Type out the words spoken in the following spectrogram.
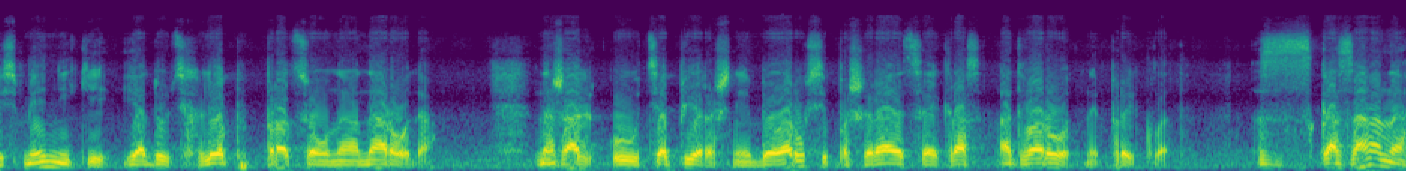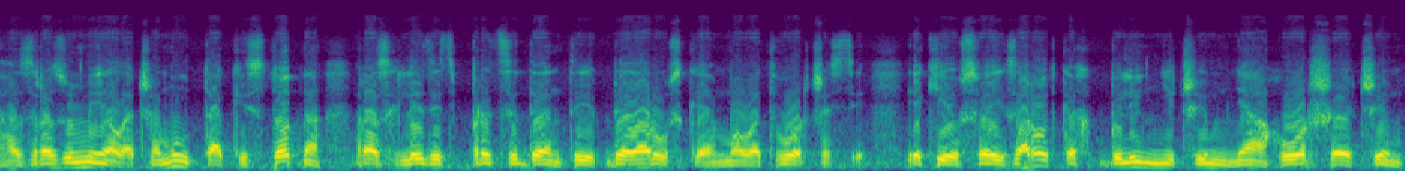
пісьменнікі ядуць хлеб працоўнага народа На жаль, у цяперашняй Беларусі пашыраецца якраз адваротны прыклад. З сказанага зразумела, чаму так істотна разгледзець прэцэдэнты беларускай моватворчасці, якія ў сваіх зародках былі нічым не горшыя, чым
